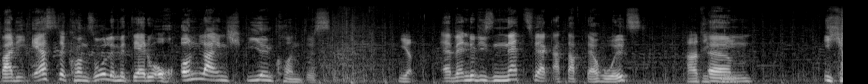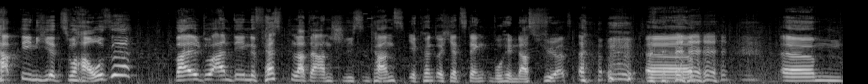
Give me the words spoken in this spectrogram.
war die erste Konsole, mit der du auch online spielen konntest. Ja. Äh, wenn du diesen Netzwerkadapter holst. Hatte ich ähm, Ich hab den hier zu Hause, weil du an den eine Festplatte anschließen kannst. Ihr könnt euch jetzt denken, wohin das führt. äh, ähm,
